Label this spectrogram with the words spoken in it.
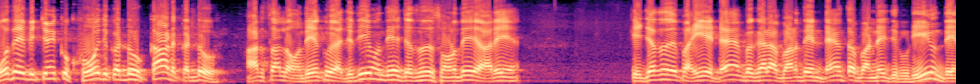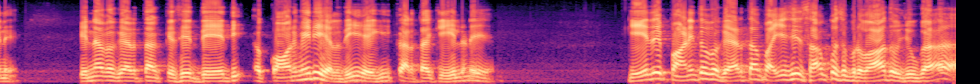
ਉਹਦੇ ਵਿੱਚੋਂ ਇੱਕ ਖੋਜ ਕੱਢੋ, ਕਾਢ ਕੱਢੋ। ਹਰ ਸਾਲ ਆਉਂਦੇ ਆ, ਕੋਈ ਅੱਜ ਦੀ ਆਉਂਦੇ ਆ, ਜਦੋਂ ਦੇ ਸੁਣਦੇ ਆ ਰਹੇ ਆ। ਕਿ ਜਦੋਂ ਦੇ ਭਾਈ ਇਹ ਡੈਮ ਵਗੈਰਾ ਬਣਦੇ ਨੇ, ਡੈਮ ਤਾਂ ਬਣਨੇ ਜ਼ਰੂਰੀ ਹੁੰਦੇ ਨੇ। ਇਹਨਾਂ ਬਗੈਰ ਤਾਂ ਕਿਸੇ ਦੇਸ਼ ਦੀ ਇਕਨੋਮੀ ਨਹੀਂ ਹਿਲਦੀ ਹੈਗੀ, ਘਰ ਤਾਂ ਕੀ ਹਿਲਣੇ ਆ। ਕਿ ਇਹਦੇ ਪਾਣੀ ਤੋਂ ਬਗੈਰ ਤਾਂ ਭਾਈ ਅਸੀਂ ਸਭ ਕੁਝ ਬਰਬਾਦ ਹੋ ਜਾਊਗਾ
